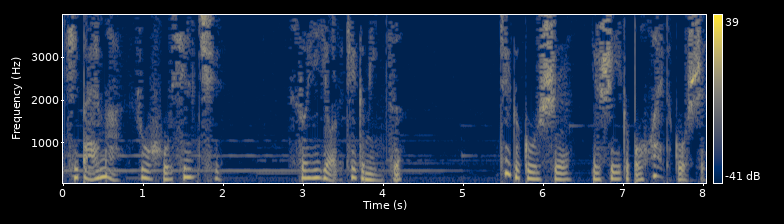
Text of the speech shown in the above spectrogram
骑白马入湖仙去，所以有了这个名字。这个故事也是一个不坏的故事。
